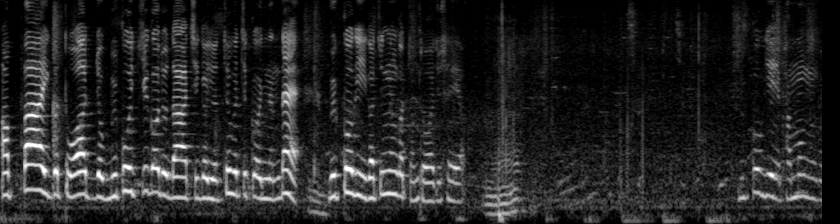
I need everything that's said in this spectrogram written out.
아빠 이거 도와줘. 물고기 찍어줘. 나 지금 유튜브 찍고 있는데 물고기 이거 찍는 것 좀 도와주세요. 네. 물고기 밥 먹는 거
